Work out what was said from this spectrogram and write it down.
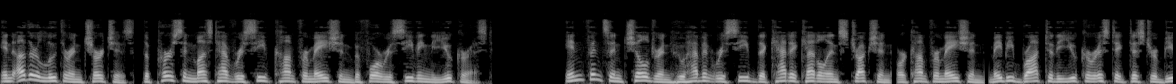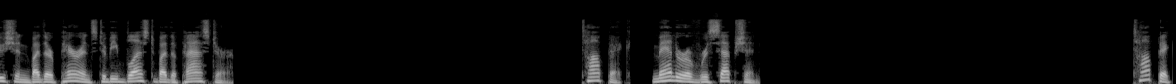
In other Lutheran churches, the person must have received confirmation before receiving the Eucharist. Infants and children who haven't received the catechetical instruction or confirmation may be brought to the Eucharistic distribution by their parents to be blessed by the pastor. Topic. Manner of reception Topic.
